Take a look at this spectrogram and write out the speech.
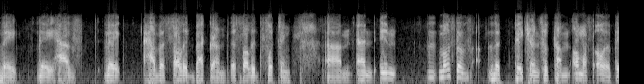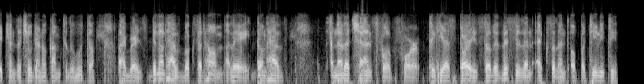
they they have they have a solid background, a solid footing. Um, and in most of the patrons who come, almost all the patrons, the children who come to the Lubuto libraries, do not have books at home. They don't have another chance for, for to hear stories. So that this is an excellent opportunity.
